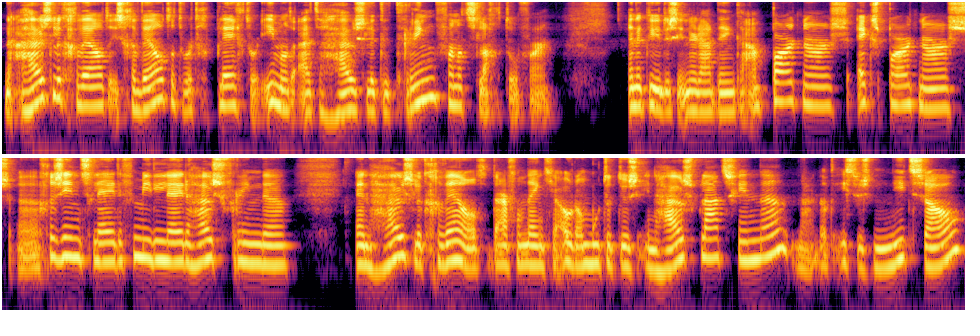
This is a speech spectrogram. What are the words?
Nou, huiselijk geweld is geweld dat wordt gepleegd door iemand uit de huiselijke kring van het slachtoffer. En dan kun je dus inderdaad denken aan partners, ex-partners, uh, gezinsleden, familieleden, huisvrienden. En huiselijk geweld, daarvan denk je, oh, dan moet het dus in huis plaatsvinden. Nou, dat is dus niet zo.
